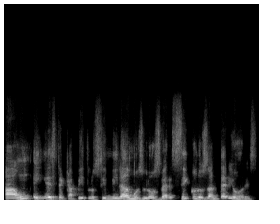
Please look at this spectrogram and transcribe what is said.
aún en este capítulo, si miramos los versículos anteriores,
